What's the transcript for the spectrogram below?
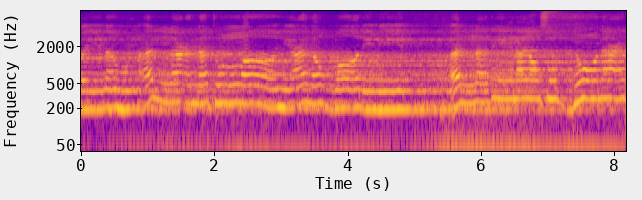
بينهم اللعنة الله على الظالمين الذين يصدون عن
